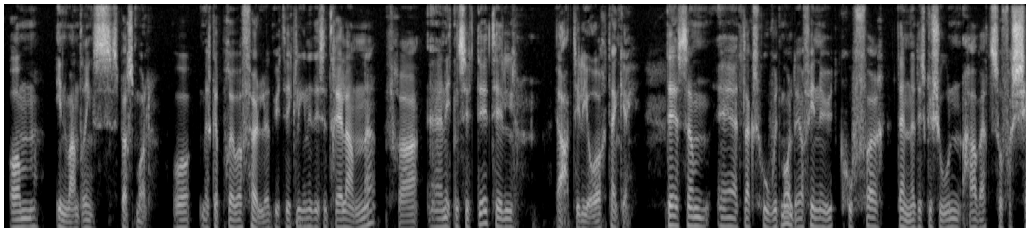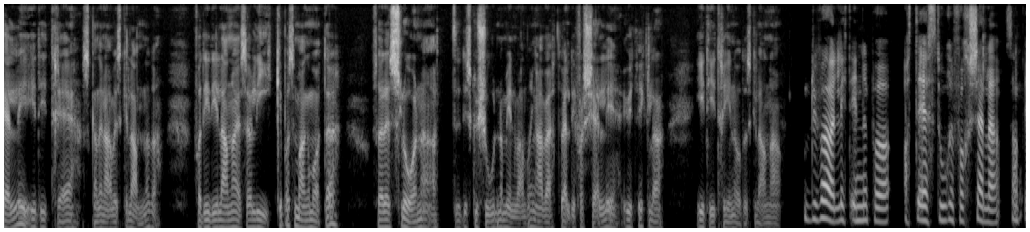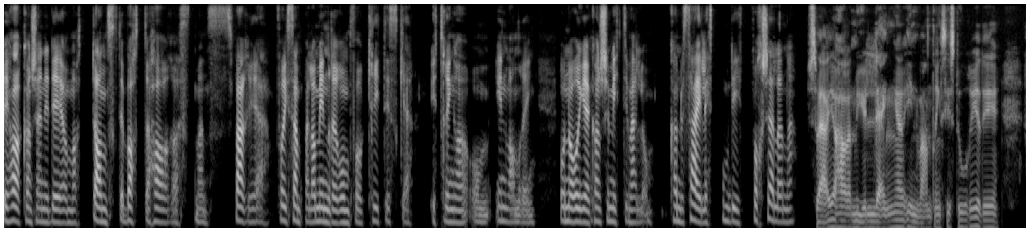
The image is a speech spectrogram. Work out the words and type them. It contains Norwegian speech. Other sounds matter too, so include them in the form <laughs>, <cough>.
om innvandringsspørsmål. Og vi skal prøve å følge utviklingen i disse tre landene fra 1970 eh, til, ja, til i år, tenker jeg. Det som er et slags hovedmål, det er å finne ut hvorfor denne diskusjonen har vært så forskjellig i de tre skandinaviske landene. da fordi de landene er så like på så mange måter, så er det slående at diskusjonen om innvandring har vært veldig forskjellig utvikla i de tre nordiske landene. Du var litt inne på at det er store forskjeller. Sant? Vi har kanskje en idé om at dansk debatt er hardest, mens Sverige f.eks. har mindre rom for kritiske ytringer om innvandring, og Norge kanskje midt imellom. Kan du si litt om de forskjellene? Sverige har en mye lengre innvandringshistorie. De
